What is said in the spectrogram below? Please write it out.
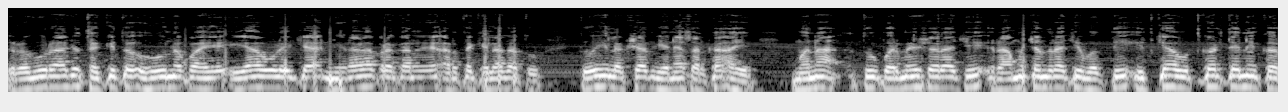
रघुराज थकित होऊ न पाहे या ओळीच्या निराळ्या प्रकाराने अर्थ केला जातो. तोही लक्षात घेण्यासारखा आहे. मना तू परमेश्वराची रामचंद्राची भक्ती इतक्या उत्कटतेने कर.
